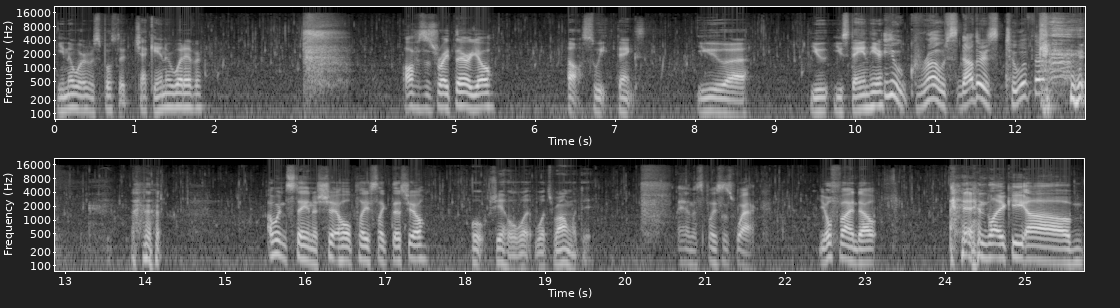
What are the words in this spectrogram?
You know where we're supposed to check in or whatever? Office is right there, yo. Oh, sweet. Thanks. You, uh, you, you staying here? You gross. Now there's two of them? I wouldn't stay in a shithole place like this, yo. Oh, shithole. What, what's wrong with it? Man, this place is whack. You'll find out. and like he um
